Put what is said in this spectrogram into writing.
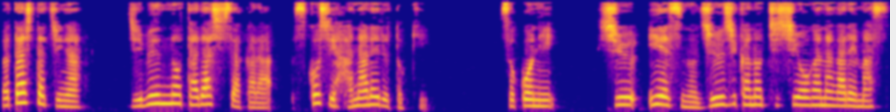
私たちが自分の正しさから少し離れるとき、そこに主イエスの十字架の血潮が流れます。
